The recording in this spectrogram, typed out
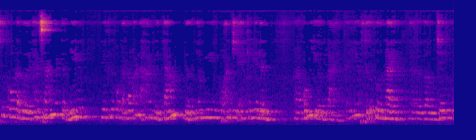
Sư cô là người khai sáng với tự nhiên. Như sư cô đã nói là 2018 được nhân duyên của anh chị em trong gia đình. Và cúng dường lại cái sữa vườn này à, gần trên một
